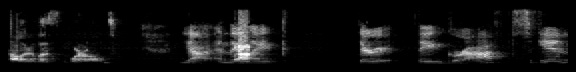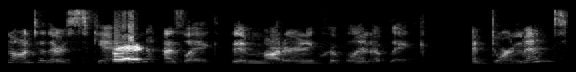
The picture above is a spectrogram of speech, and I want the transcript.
colorless world. Yeah, and they Yeah. like they're they graft skin onto their skin Right. as like the modern equivalent of like adornment.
